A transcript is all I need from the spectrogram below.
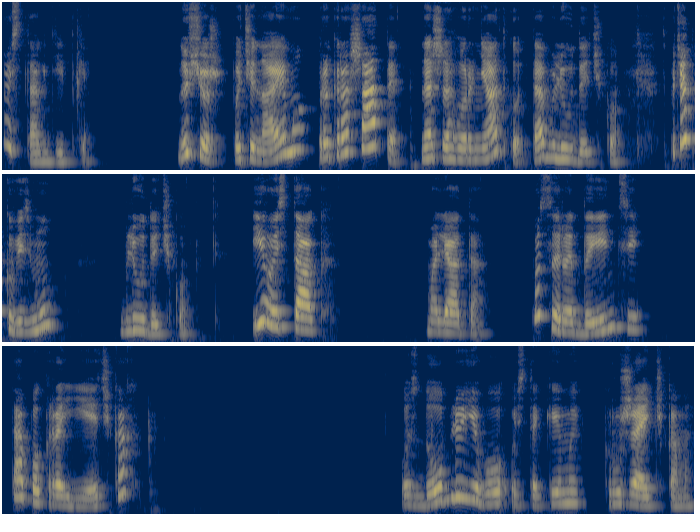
Ось так, дітки. Ну що ж, починаємо прикрашати наше горнятко та блюдечко. Спочатку візьму блюдечко. І ось так малята посерединці та по краєчках оздоблю його ось такими кружечками.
